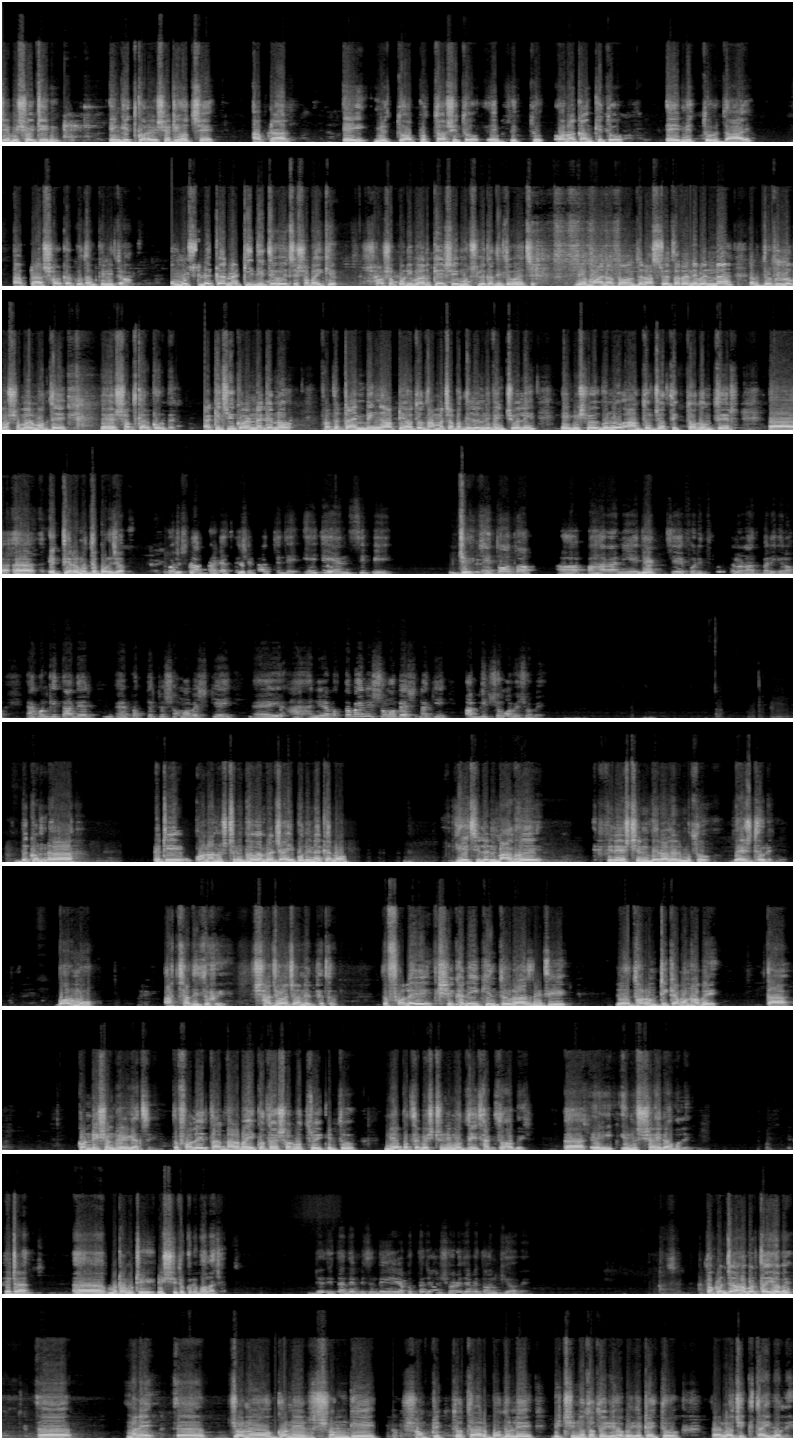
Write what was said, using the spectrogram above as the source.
যে বিষয়টি ইঙ্গিত করে সেটি হচ্ছে আপনার এই মৃত্যু অপ্রত্যাশিত, এই মৃত্যু অনাকাঙ্ক্ষিত, এই মৃত্যুর দায় আপনার সরকার প্রধানকে নিতে হবে। মুচলেকা নাকি দিতে হয়েছে সবাইকে? স্ব পরিবারকে সেই মুচলেকা দিতে হয়েছে। যে ময়নাতদন্তের আশ্রয় তারা নেবেন না দ্রুততম সময়ের মধ্যে সৎকার করবেন। কিছুই করেন না কেন ফর দ্য টাইম বিং আপনি হয়তো ধামাচাপা দিলেন ইভেনচুয়ালি এই বিষয়গুলো আন্তর্জাতিক তদন্তের এখতিয়ারের মধ্যে পড়ে যাবে। প্রশ্ন আপনার কাছে সেটা হচ্ছে যে এই যে এনসিপি জি। এত আহ, পাহারা নিয়ে। যাচ্ছে ফরিদপুর গেল রাজবাড়ি গেল এখন কি তাদের প্রত্যেকটা সমাবেশ কি নিরাপত্তা বাহিনীর সমাবেশ নাকি পাবলিক সমাবেশ হবে? দেখুন আহ, এটি অনানুষ্ঠানিকভাবে আমরা যাই বলি না কেন, গিয়েছিলেন বাঘ হয়ে ফিরে এসছেন বেড়ালের মতো বেশ ধরে। বর্ম আচ্ছাদিত হয়ে, সাজোয়া জানের ভেতর। তো ফলে সেখানেই কিন্তু রাজনীতি ধরনটি কেমন হবে তা কন্ডিশন হয়ে গেছে। তো ফলে তার ধারাবাহিকতায় সর্বত্রই কিন্তু নিরাপত্তা বেষ্টনীর মধ্যেই থাকতে হবে এই ইউনুস শাহির আমলে। এটা মোটামুটি নিশ্চিত করে বলা যায়। যদি তাদের পিছন থেকে নিরাপত্তা যখন সরে যাবে তখন কি হবে? তখন যা হবার তাই হবে। মানে জনগণের সঙ্গে সম্পৃক্ততার বদলে বিচ্ছিন্নতা তৈরি হবে এটাই তো লজিক তাই বলে।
